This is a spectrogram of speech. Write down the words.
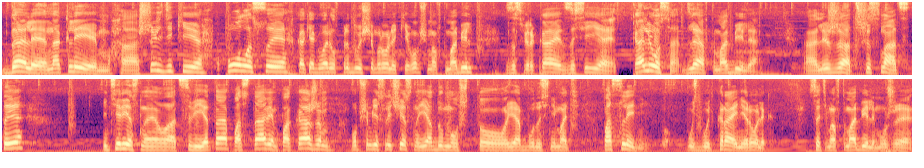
Далее наклеим а, шильдики, полосы, как я говорил в предыдущем ролике. В общем, автомобиль засверкает, засияет. Колеса для автомобиля лежат 16 интересного цвета. Поставим, покажем. В общем, если честно, я думал, что я буду снимать последний, ну, пусть будет крайний ролик с этим автомобилем уже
